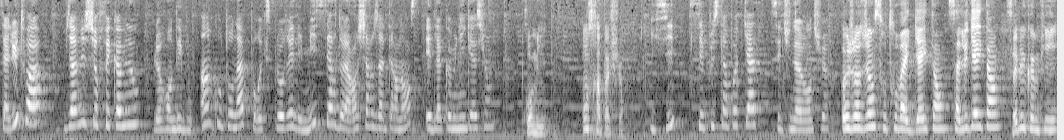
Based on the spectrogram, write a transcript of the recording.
Salut toi Bienvenue sur Fais comme nous, le rendez-vous incontournable pour explorer les mystères de la recherche d'alternance et de la communication. Promis, on sera pas chiant. Ici, c'est plus qu'un podcast, c'est une aventure. Aujourd'hui, on se retrouve avec Gaëtan. Salut Gaëtan Salut Comfy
